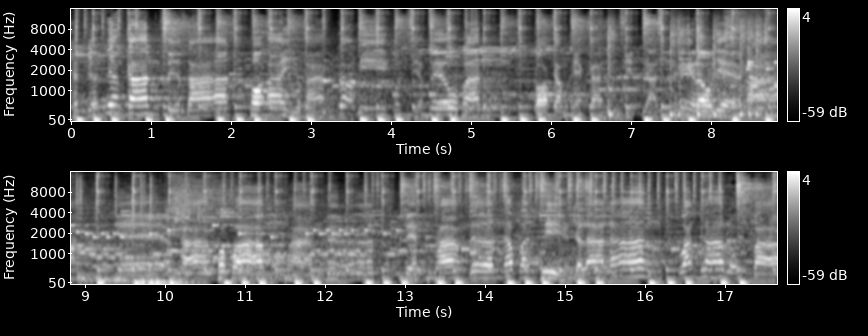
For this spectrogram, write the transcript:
ขัดเกินเรื่องการสื่อสารพออายอยู่ห่างก็มีคนเสียงเร็วพันก่อกำแพงกันปิดกันให้เราแยกทางแยกทางเพราะความห่างเหินเส้นทางเดินนับวันที่จะลาล้างวันคารมปาก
